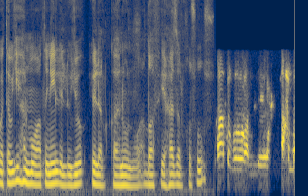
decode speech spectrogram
وتوجيه المواطنين للجوء إلى القانون. وأضاف في هذا الخصوص أهل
